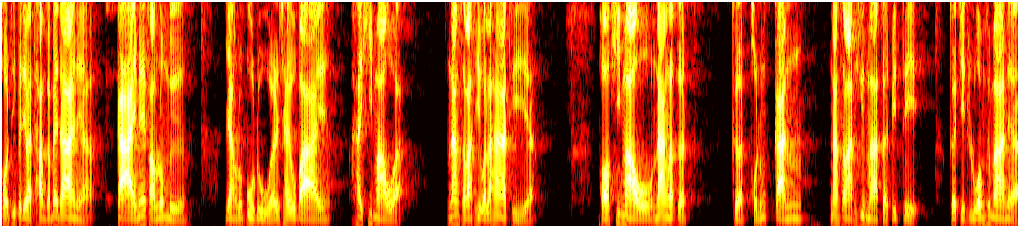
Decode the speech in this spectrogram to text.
คนที่ปฏิบัติธรรมกันไม่ได้เนี่ยกายไม่ให้ความร่วมมือ อย่างหลวงปู่ดูที่ใช้อุบายให้ขี้เมาอะ นั่งสมาธิวันละห้าทีอะพอขี้เมานั่งแล้วเกิดเกิดผลการนั่งสมาธิขึ้นมาเกิดปิติ เกิดจิตรวมขึ้นมาเนี่ย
